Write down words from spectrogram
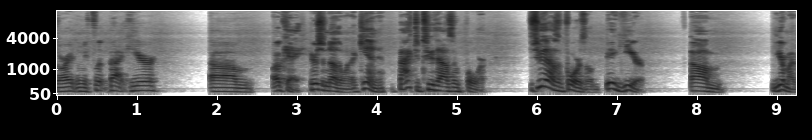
Sorry, let me flip back here. Um, okay, here's another one. Again, back to 2004. 2004 is a big year. Um, year my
